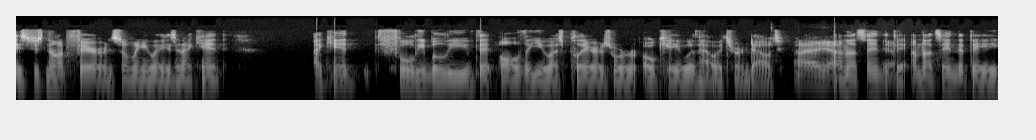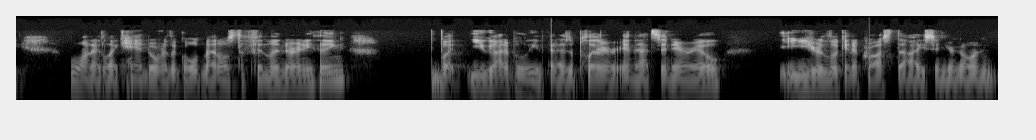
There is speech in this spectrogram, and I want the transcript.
it's just not fair in so many ways, and I can't I can't fully believe that all the U.S. players were okay with how it turned out. I yeah. I'm not saying that Yeah. they I'm not saying that they want to like hand over the gold medals to Finland or anything, but you got to believe that as a player in that scenario, you're looking across the ice and you're going,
